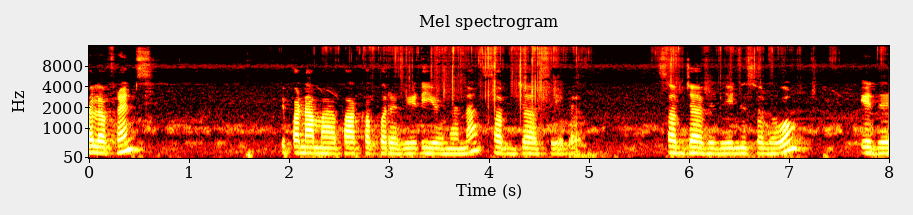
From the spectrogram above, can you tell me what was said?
ஹலோ ஃப்ரெண்ட்ஸ் இப்போ நம்ம பார்க்க போகிற வீடியோ என்னென்னா சப்ஜா சீடு சப்ஜா விதைன்னு சொல்லுவோம். இது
